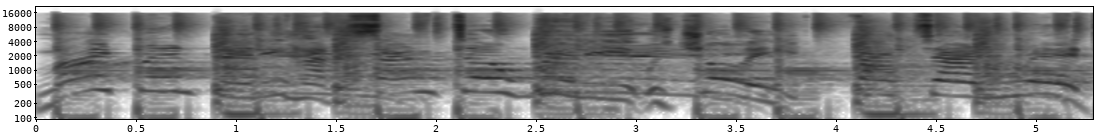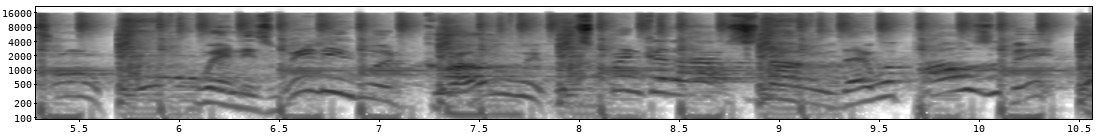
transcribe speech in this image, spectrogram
My friend Billy had a Santa Willy. It was jolly, fat and red. When his willy would grow, it would sprinkle out snow. There were piles of it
